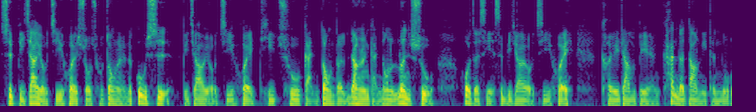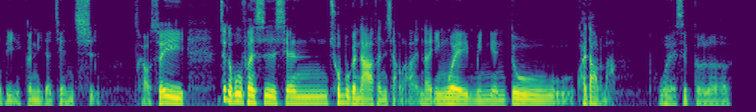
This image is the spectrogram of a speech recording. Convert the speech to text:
是比较有机会说出动人的故事，比较有机会提出感动的、让人感动的论述，或者是也是比较有机会可以让别人看得到你的努力跟你的坚持。好，所以这个部分是先初步跟大家分享啦。那因为明年度快到了嘛，我也是隔了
